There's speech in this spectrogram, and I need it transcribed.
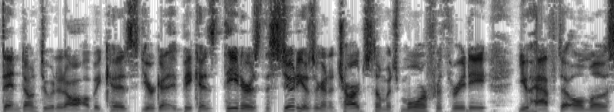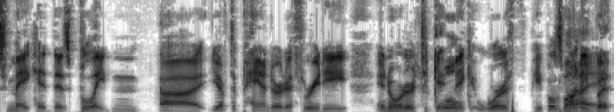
then don't do it at all because you're going to because theaters, the studios are going to charge so much more for 3D. You have to almost make it this blatant. Uh, you have to pander to 3D in order to get Well, make it worth people's but- money. But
